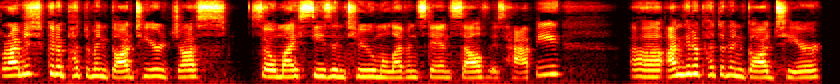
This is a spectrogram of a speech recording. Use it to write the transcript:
but I'm just gonna put them in God tier just so my season two Maleven stand self is happy. Uh, I'm gonna put them in God tier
